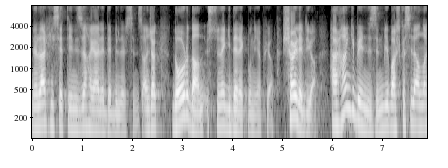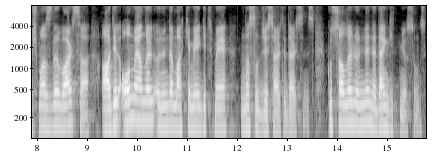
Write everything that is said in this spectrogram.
neler hissettiğinizi hayal edebilirsiniz. Ancak doğrudan üstüne giderek bunu yapıyor. Şöyle diyor. Herhangi birinizin bir başkasıyla anlaşmazlığı varsa adil olmayanların önünde mahkemeye gitmeye nasıl cesaret edersiniz? Kutsalların önüne neden gitmiyorsunuz?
